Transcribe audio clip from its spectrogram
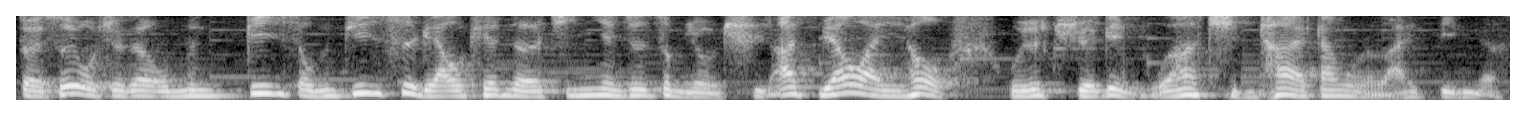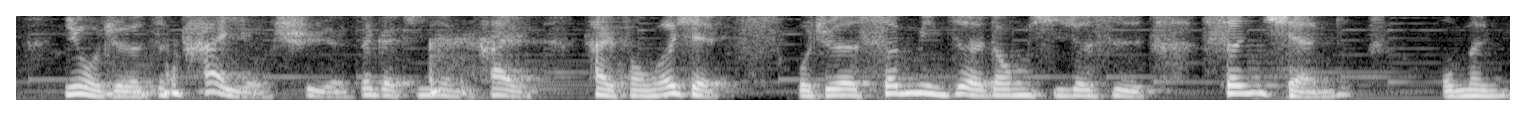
对，所以我觉得我们第一次我们第一次聊天的经验就是这么有趣啊！聊完以后，我就决定我要请他来当我的来宾了，因为我觉得这太有趣了，这个经验太太丰富，而且我觉得生命这个东西就是生前我们。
